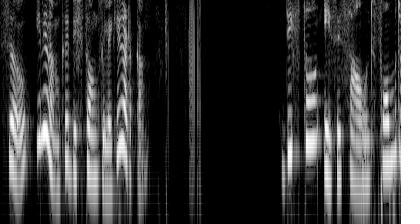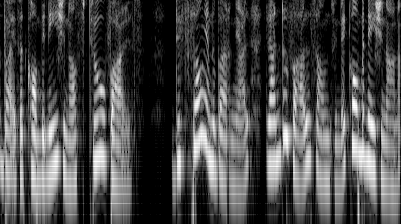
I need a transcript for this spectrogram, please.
സോ ഇനി നമുക്ക് ഡിഫ്തോങ്സിലേക്ക് കിടക്കാം. Diphthong is a sound formed by the combination of two vowels diphthong എന്ന് പറഞ്ഞാൽ രണ്ട് വാൽ സൗണ്ട്സിന്റെ കോമ്പിനേഷനാണ്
